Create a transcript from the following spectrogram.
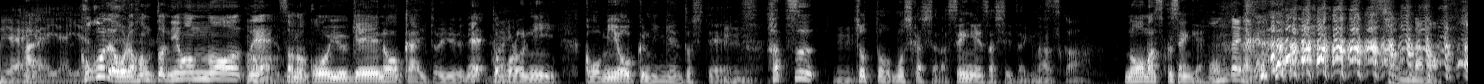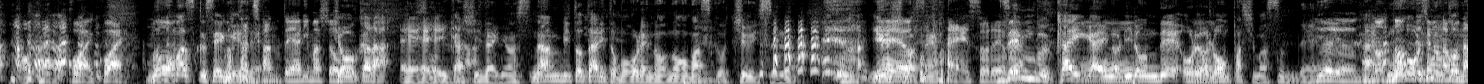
いやいやいやいや。ここで俺本当日本のね、そのこういう芸能界というね、ところに、こう身を置く人間として、初、ちょっともしかしたら宣言させていただきます。なんすか？ノーマスク宣言。問題なのそんなもん。お前、怖い怖い。ノーマスク宣言でまたちゃんとやりましょう。今日から、えー、行かせていただきます。何人たりとも俺のノーマスクを注意するの は許しませいやいやお前それはん。全部海外の理論で俺は論破しますんで。いやいやはもうなんでそんな風にな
